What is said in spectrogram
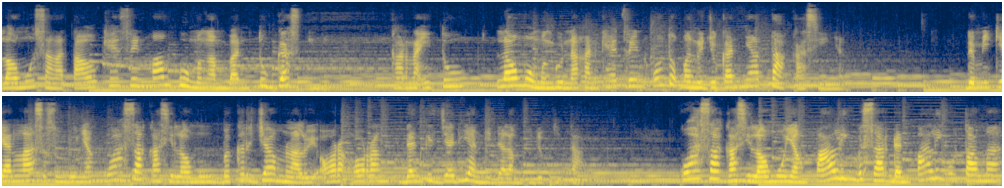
Laumu sangat tahu Catherine mampu mengemban tugas ini. Karena itu, Laumu menggunakan Catherine untuk menunjukkan nyata kasihnya. Demikianlah sesungguhnya kuasa kasih Laumu bekerja melalui orang-orang dan kejadian di dalam hidup kita. Kuasa kasih Laumu yang paling besar dan paling utama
